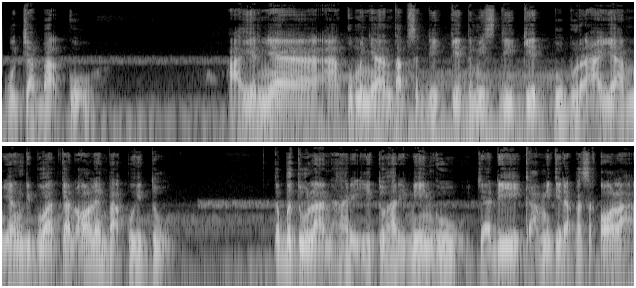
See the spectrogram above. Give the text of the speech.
Ucap bakku. Akhirnya aku menyantap sedikit demi sedikit bubur ayam yang dibuatkan oleh mbakku itu. Kebetulan hari itu hari minggu Jadi kami tidak ke sekolah.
